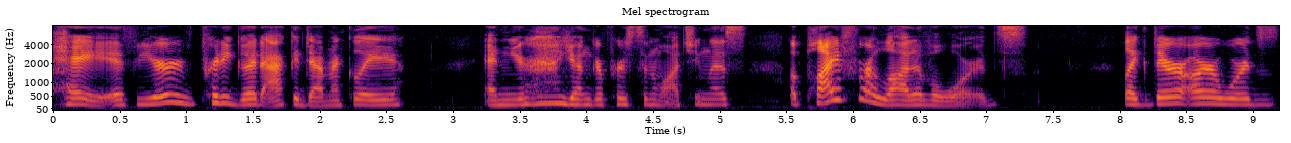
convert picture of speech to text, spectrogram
hey, if you're pretty good academically and you're a younger person watching this, apply for a lot of awards. Like there are awards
